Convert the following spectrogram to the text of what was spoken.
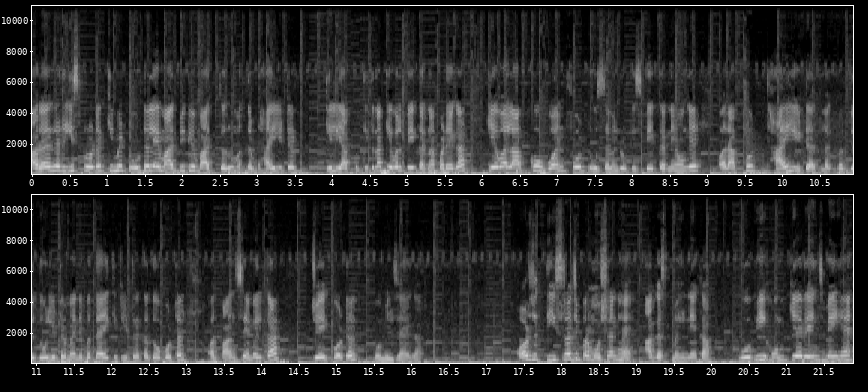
और अगर इस प्रोडक्ट की मैं टोटल एम आर पी की बात करूँ मतलब ढाई लीटर के लिए आपको कितना केवल पे करना पड़ेगा, केवल आपको one four two seven rupees pay करने होंगे और आपको ढाई लीटर, लगभग जो दो लीटर मैंने बताया, एक एक लीटर का दो बोतल और पाँच सौ एम एल का जो एक बोतल, वो मिल जाएगा। और जो तीसरा जो प्रमोशन है, अगस्त महीने का, वो भी होम केयर रेंज में ही है।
